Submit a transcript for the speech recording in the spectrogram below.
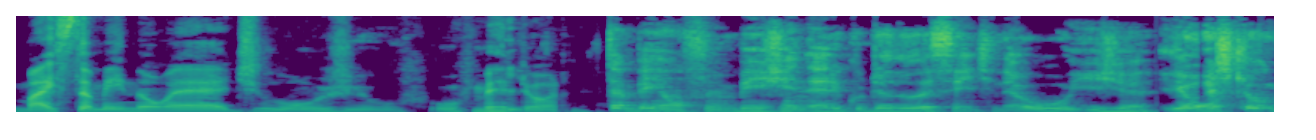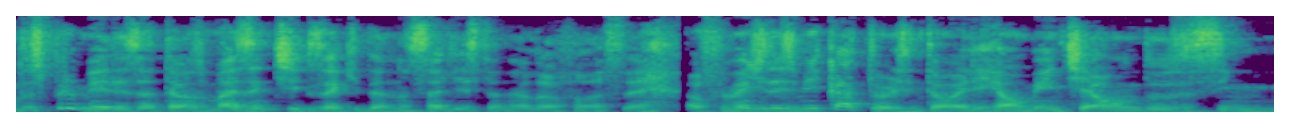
mas também não é de longe o, o melhor. Né? Também é um filme bem genérico de adolescente, né? O Ouija. E eu acho que é um dos primeiros, até os mais antigos aqui da nossa lista, né? Léo? Fala sério. O filme é de 2014, então ele realmente é um dos, assim,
